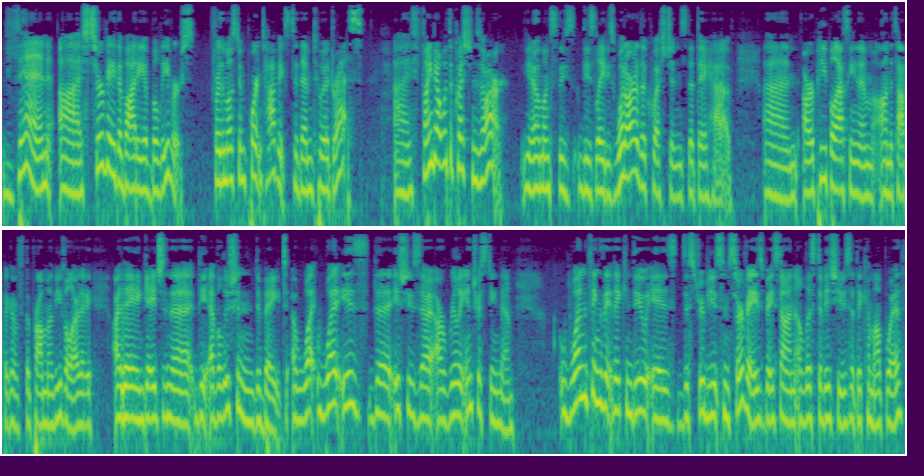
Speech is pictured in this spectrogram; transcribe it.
Then, uh, survey the body of believers for the most important topics to them to address. Uh, find out what the questions are, you know, amongst these, these ladies. What are the questions that they have? Um, are people asking them on the topic of the problem of evil? Are they, are they engaged in the, the evolution debate? Uh, what, what is the issues that are really interesting them? One thing that they can do is distribute some surveys based on a list of issues that they come up with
